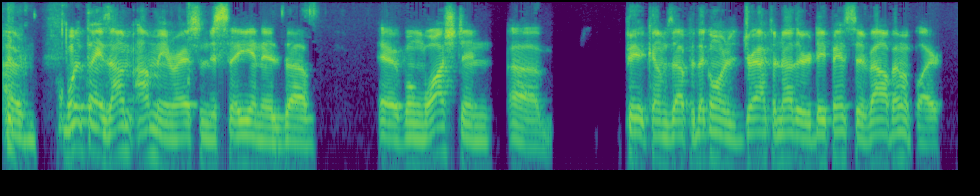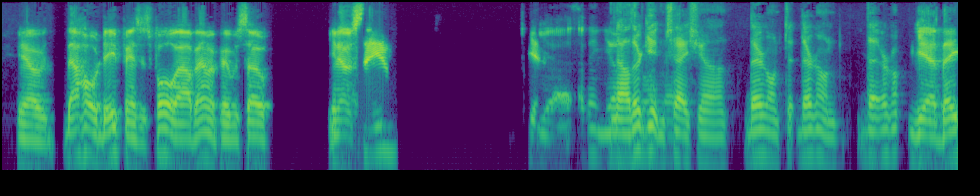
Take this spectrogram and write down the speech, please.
uh, one of the things I'm I'm interested in seeing is uh, when Washington uh, pick comes up, they're going to draft another defensive Alabama player. You know that whole defense is full of Alabama people. So, you know, Sam, yeah. yeah, I think. Young's no, they're getting there. Chase Young. They're going. To, they're going. To, they're going. To. Yeah, they.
